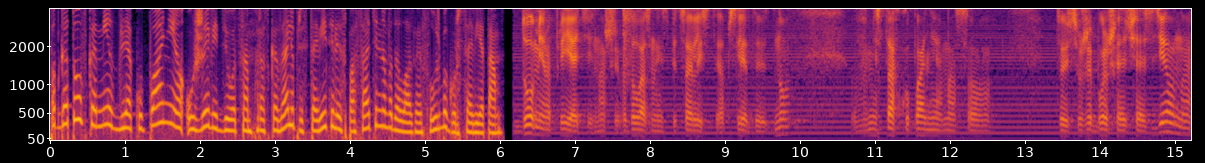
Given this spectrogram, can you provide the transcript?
Подготовка мест для купания уже ведется, рассказали представители спасательно-водолазной службы Горсовета. До мероприятий наши водолазные специалисты обследуют дно в местах купания массового. То есть уже большая часть сделана.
